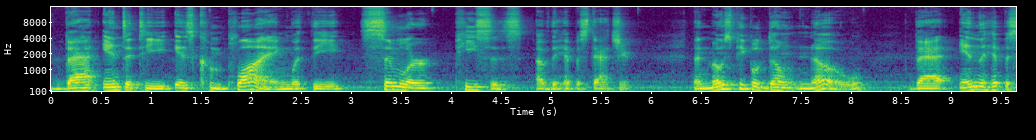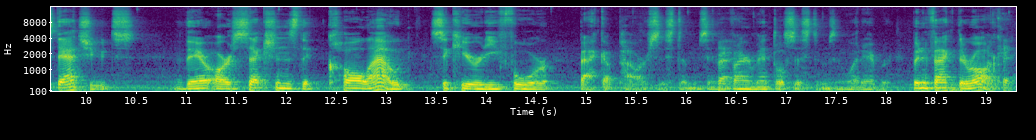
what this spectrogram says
that entity is complying with the similar pieces of the HIPAA statute. Then most people don't know that in the HIPAA statutes there are sections that call out security for backup power systems and right. environmental systems and whatever. But in fact, there are. Okay.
